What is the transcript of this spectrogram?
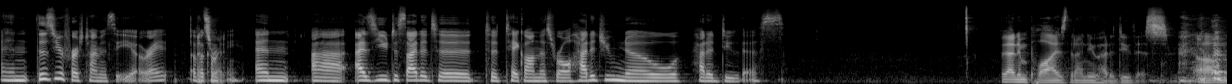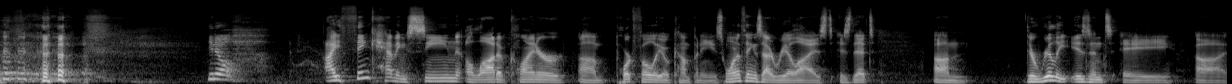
And this is your first time as CEO, right, of That's a company. right. And uh, as you decided to to take on this role, how did you know how to do this? That implies that I knew how to do this. Um, you know, I think having seen a lot of Kleiner um, portfolio companies, one of the things I realized is that um, there really isn't a uh,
